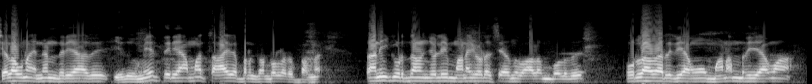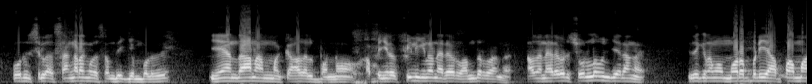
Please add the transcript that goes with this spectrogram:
செலவுனா என்னன்னு தெரியாது எதுவுமே தெரியாமல் தாய் தப்பன் கண்ட்ரோலில் இருப்பாங்க. தனி கொடுத்தான்னு சொல்லி மனைவியோட சேர்ந்து வாழும் பொழுது பொருளாதார ரீதியாகவும் மனம் ரீதியாகவும் ஒரு சில சங்கடங்களை சந்திக்கும் பொழுது ஏன் தான் நம்ம காதல் பண்ணோம்? அப்படிங்கிற ஃபீலிங்லாம் நிறைய பேர் வந்துடுறாங்க. அதை நிறைய பேர் சொல்லவும் செய்கிறாங்க இதுக்கு நம்ம முறைப்படி அப்பா அம்மா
